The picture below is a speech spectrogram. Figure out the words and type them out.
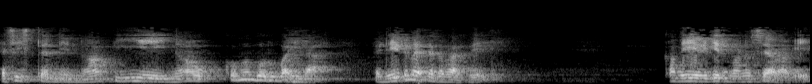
ඇසිස්ටන්ට් ඉන්නවා PA ඉන්නවා ඔක්කොම බොරු බයිලා. වැඩේට වැටෙන පස්සේ කමේ විදිහට මිනිස්සයා වගේ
